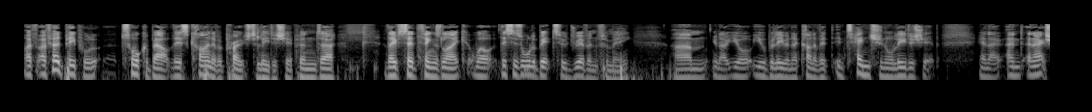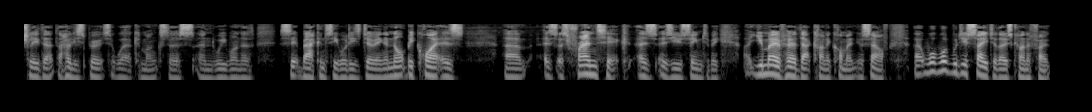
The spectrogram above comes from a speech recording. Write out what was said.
I've I've heard people talk about this kind of approach to leadership, and uh, they've said things like, "Well, this is all a bit too driven for me." Um, you know, you you believe in a kind of a intentional leadership, you know, and, and actually that the Holy Spirit's at work amongst us, and we want to sit back and see what He's doing, and not be quite as um, as, as frantic as as you seem to be. Uh, you may have heard that kind of comment yourself. Uh, what what would you say to those kind of folk?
